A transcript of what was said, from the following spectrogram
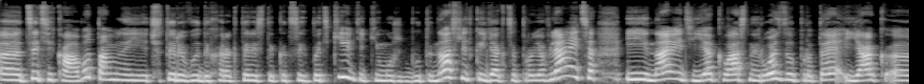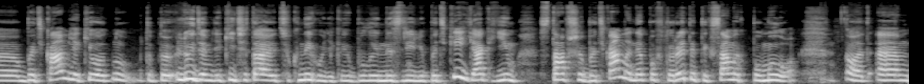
Е, це цікаво. Там є чотири види характеристики цих батьків, які можуть бути наслідки, як це проявляється. І навіть є класний розділ про те, як е, батькам, які ну, тобто людям, які читають цю книгу, яких були незрілі батьки, як їм, ставши батьками, не повторити тих самих помилок. От, е,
